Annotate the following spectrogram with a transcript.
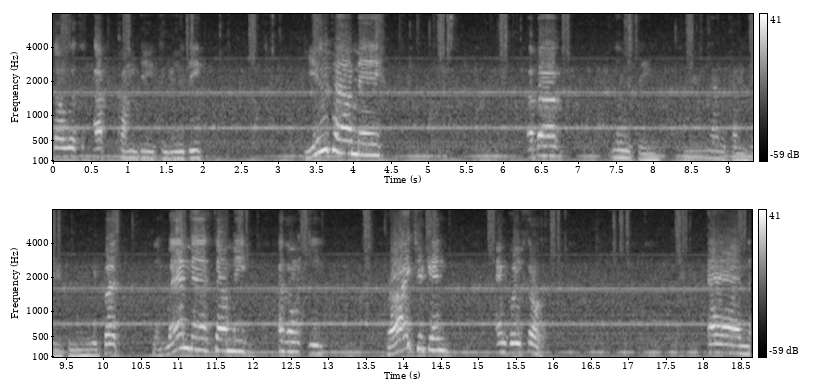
So what's up, comedy community? You tell me about. Never come to the community. But the landmass told me I'm going to eat fried chicken and grape soda. And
